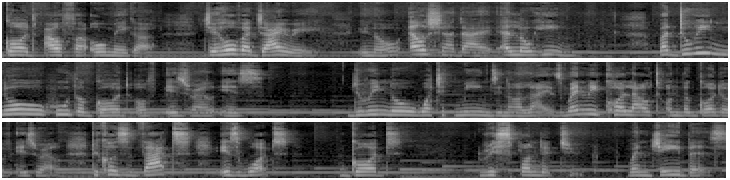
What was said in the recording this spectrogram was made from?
God Alpha Omega, Jehovah Jireh, you know, El Shaddai, Elohim. But do we know who the God of Israel is? Do we know what it means in our lives when we call out on the God of Israel? Because that is what God responded to when Jabez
